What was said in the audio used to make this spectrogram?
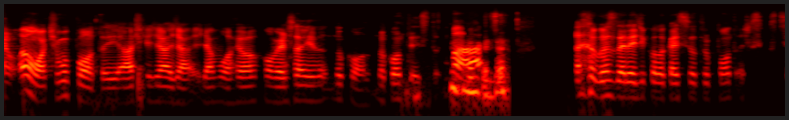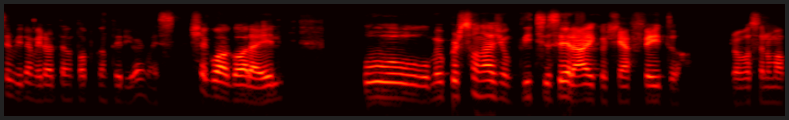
é um ótimo ponto. E acho que já, já, já morreu a conversa aí no, no contexto. Mas eu gostaria de colocar esse outro ponto. Acho que serviria melhor até no tópico anterior, mas chegou agora ele. O meu personagem, o Glitch Zerai, que eu tinha feito para você numa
